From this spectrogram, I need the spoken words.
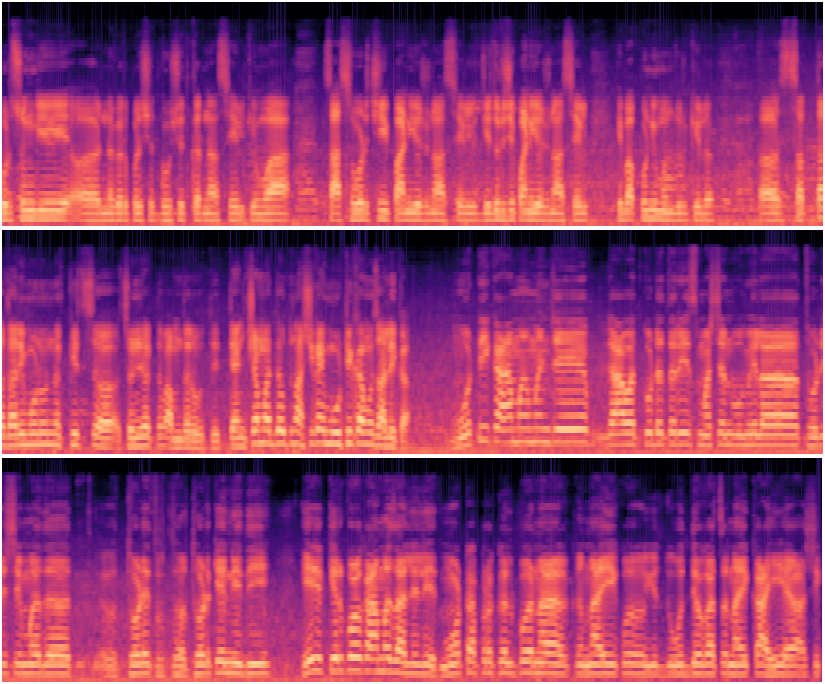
फुरसुंगी नगर परिषद घोषित करणं असेल किंवा सासवडची पाणी योजना असेल जेजुरीची पाणी योजना असेल हे बापूंनी मंजूर केलं. सत्ताधारी म्हणून नक्कीच संजय जगताप आमदार होते. त्यांच्या माध्यमातून अशी काही मोठी कामं झाली का? मोठी कामं म्हणजे गावात कुठंतरी स्मशानभूमीला थोडीशी मदत थोडे थो- थोडके निधी हे किरकोळ कामं झालेली आहेत. मोठा प्रकल्प ना नाही को- उद्योगाचं नाही काही अशी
